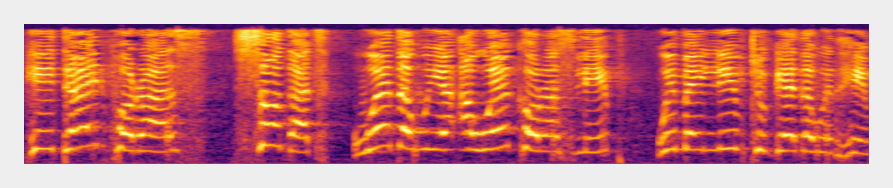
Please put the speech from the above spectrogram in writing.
He died for us so that whether we are awake or asleep, we may live together with Him.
